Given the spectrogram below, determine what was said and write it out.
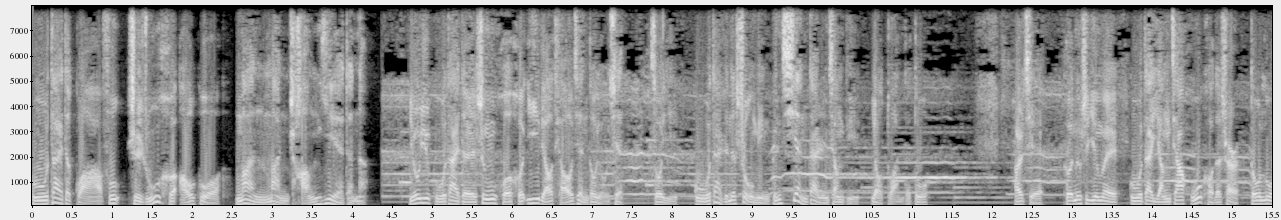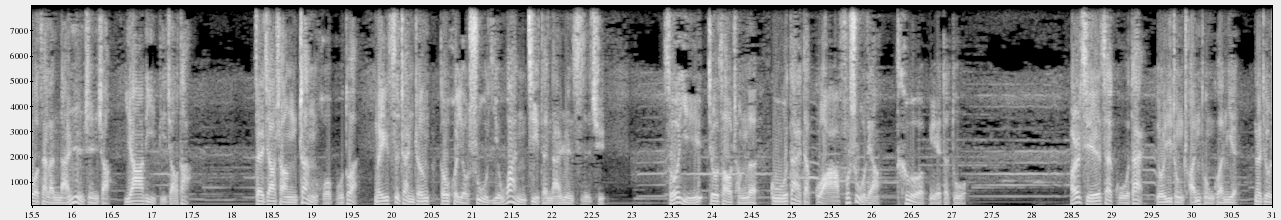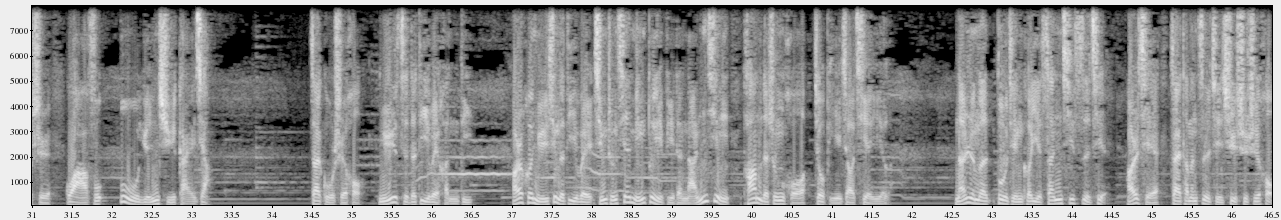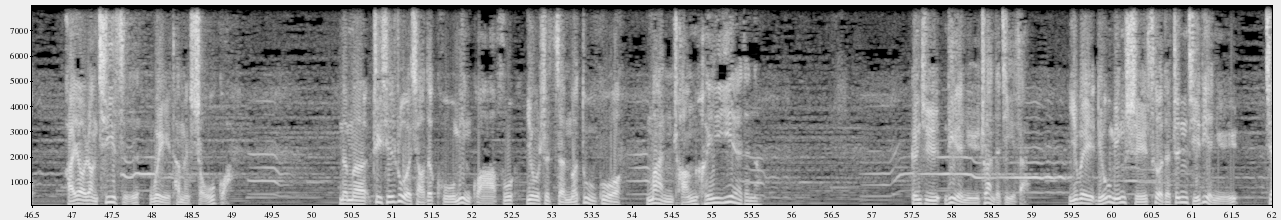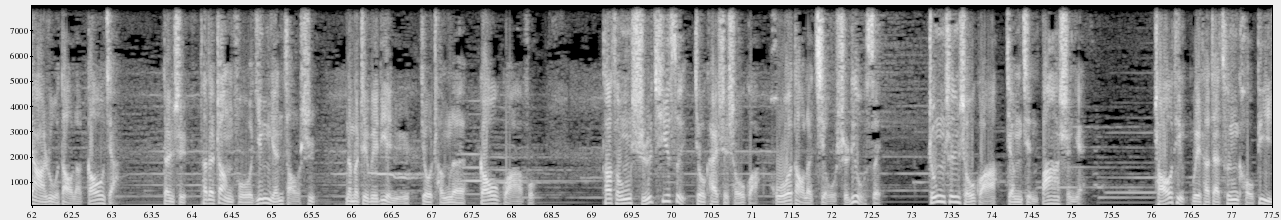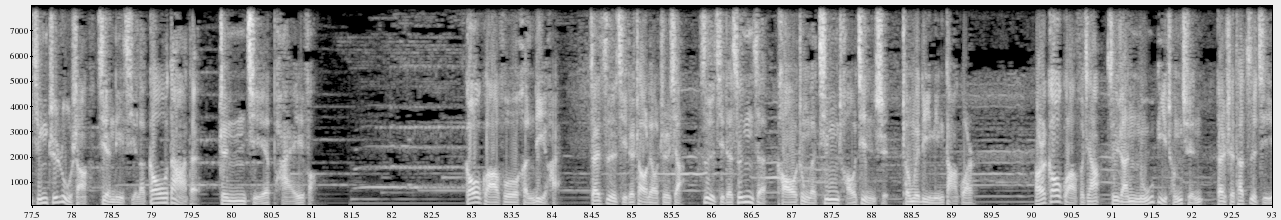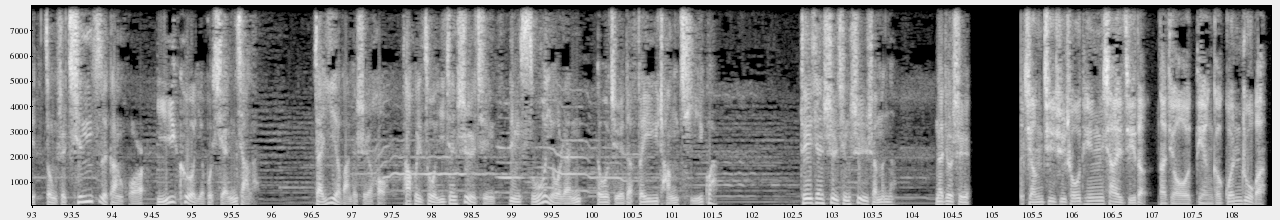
古代的寡妇是如何熬过漫漫长夜的呢？由于古代的生活和医疗条件都有限，所以古代人的寿命跟现代人相比要短得多。而且可能是因为古代养家糊口的事儿都落在了男人身上，压力比较大，再加上战火不断，每次战争都会有数以万计的男人死去，所以就造成了古代的寡妇数量特别的多。而且在古代有一种传统观念，那就是寡妇不允许改嫁。在古时候，女子的地位很低，而和女性的地位形成鲜明对比的男性，他们的生活就比较惬意了。男人们不仅可以三妻四妾，而且在他们自己去世之后，还要让妻子为他们守寡。那么，这些弱小的苦命寡妇又是怎么度过漫长黑夜的呢？根据《烈女传》的记载，一位留名史册的贞洁烈女嫁入到了高家。但是她的丈夫英年早逝，那么这位烈女就成了高寡妇。她从十七岁就开始守寡，活到了九十六岁，终身守寡将近八十年。朝廷为她在村口必经之路上建立起了高大的贞洁牌坊。高寡妇很厉害，在自己的照料之下，自己的孙子考中了清朝进士，成为了一名大官。而高寡妇家虽然奴婢成群，但是她自己总是亲自干活，一刻也不闲下来。在夜晚的时候，她会做一件事情，令所有人都觉得非常奇怪。这件事情是什么呢？那就是，想继续收听下一集的，那就点个关注吧。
